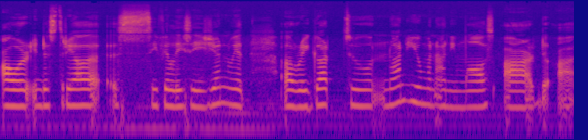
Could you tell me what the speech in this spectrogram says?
our industrial civilization with uh, regard to non-human animals are the uh,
